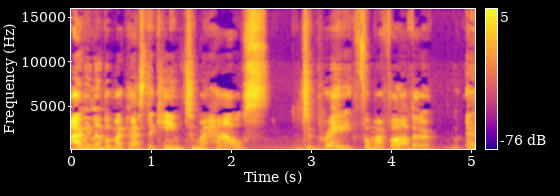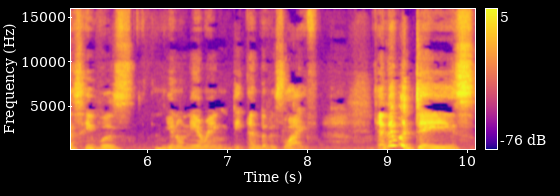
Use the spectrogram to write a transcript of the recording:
i remember my pastor came to my house to pray for my father as he was you know nearing the end of his life. And there were days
